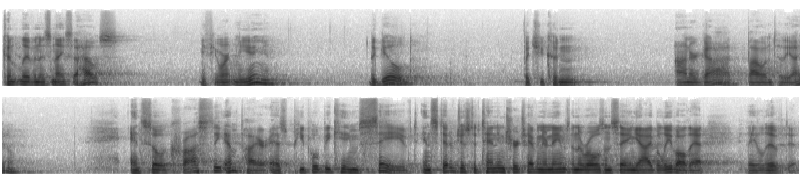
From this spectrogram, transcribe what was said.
Couldn't live in as nice a house if you weren't in the union, the guild, but you couldn't honor God bowing to the idol. And so, across the empire, as people became saved, instead of just attending church, having their names in the rolls, and saying, Yeah, I believe all that, they lived it.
